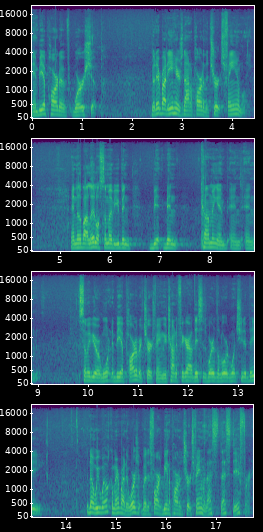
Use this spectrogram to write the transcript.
and be a part of worship. But everybody in here is not a part of the church family. And little by little, some of you have been, been, been coming and, and, and some of you are wanting to be a part of a church family. You're trying to figure out this is where the Lord wants you to be. But no, we welcome everybody to worship. But as far as being a part of the church family, that's, that's different.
